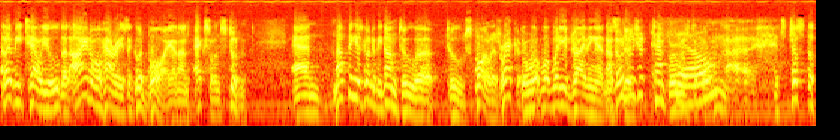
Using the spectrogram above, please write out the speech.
let me tell you that I know Harry's a good boy and an excellent student. And nothing is going to be done to, uh, to spoil his record. Well, what, what, what are you driving at, Now, Mr. don't lose your temper, Phil? Mr. Coleman. Uh, it's just that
